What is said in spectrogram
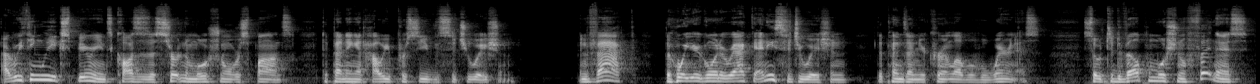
Everything we experience causes a certain emotional response depending on how we perceive the situation. In fact, the way you're going to react to any situation depends on your current level of awareness. So to develop emotional fitness,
